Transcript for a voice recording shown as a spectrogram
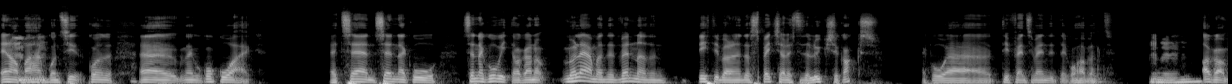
enam-vähem mm -hmm. kon-, äh, nagu kogu aeg. et see on, see on nagu, see on nagu huvitav, aga no mõlemad need vennad on tihtipeale nendel spetsialistidel üks ja kaks. nagu äh, defensive end'ide koha pealt mm. -hmm. aga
